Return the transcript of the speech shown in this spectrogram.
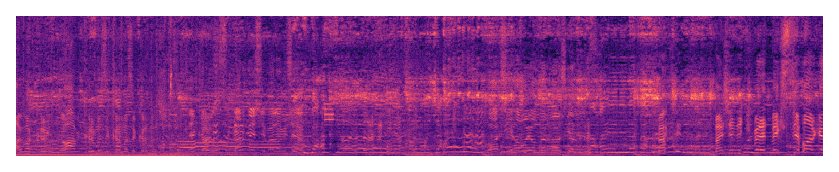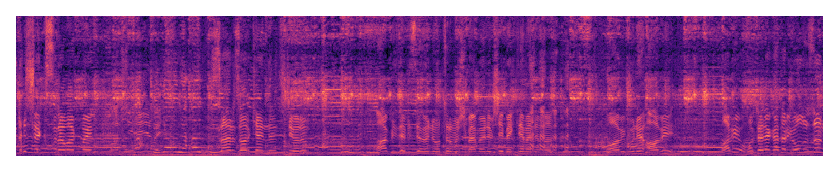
abi bak kırmızı abi kırmızı kırmızı kırmızı. Ne kırmızısı kardeşim öyle bir şey yok. Vahşi Hava Yolları'na hoş geldiniz. Ben, ben şimdi küfür etmek istiyorum arkadaşlar kusura bakmayın. Vahşi Airbag. Zar zor kendimi tutuyorum. Abi bize bize önü oturmuş. Ben böyle bir şey beklemedim lan. Abi bu ne? Abi Abi otele kadar yol uzun.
